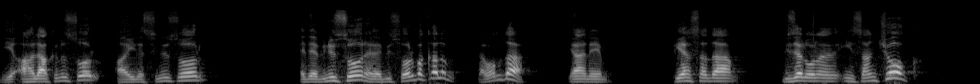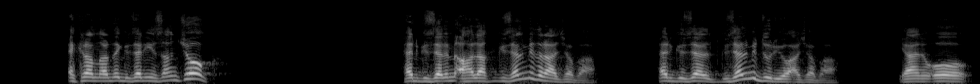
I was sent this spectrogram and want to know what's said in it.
diye ahlakını sor, ailesini sor, edebini sor. Hele bir sor bakalım. Tamam da yani piyasada güzel olan insan çok. Ekranlarda güzel insan çok. Her güzelin ahlakı güzel midir acaba? Her güzel güzel mi duruyor acaba? Yani o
